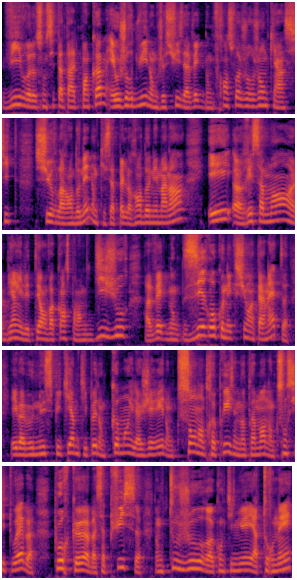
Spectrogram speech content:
vivre de son site internet.com et aujourd'hui, donc je suis avec donc François Jourjon qui a un site sur la randonnée, donc qui s'appelle Randonnée Malin et euh, récemment, eh bien, il était en vacances pendant 10 jours avec donc zéro connexion Internet et il va nous expliquer un petit peu donc comment il a géré donc son entreprise et notamment donc son site web pour que bah, ça puisse donc toujours continuer à tourner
